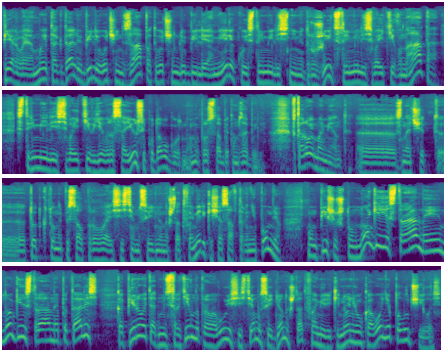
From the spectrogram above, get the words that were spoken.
Первое. Мы тогда любили очень Запад, очень любили Америку и стремились с ними дружить, стремились войти в НАТО, стремились войти в Евросоюз и куда угодно. Мы просто об этом забыли. Второй момент. Э, Значит, э, тот, кто написал «Правовая система Соединенных Штатов Америки», сейчас автора не помню, он пишет, что многие страны, многие страны пытались копировать административно-правовую систему Соединенных Штатов Америки, но ни у кого не получилось.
